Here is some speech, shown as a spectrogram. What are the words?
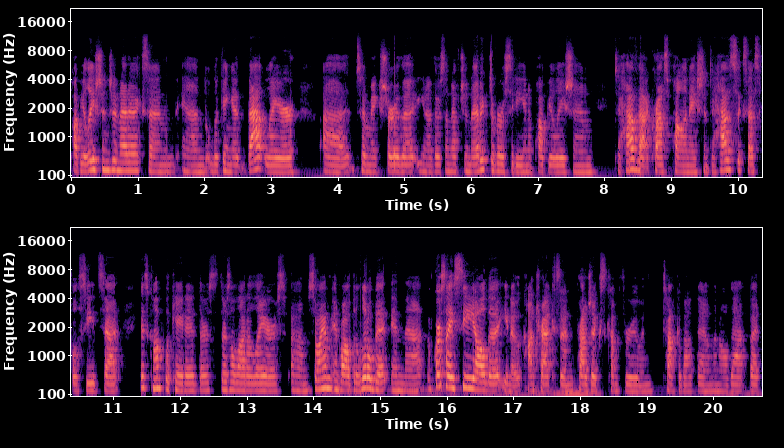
population genetics and, and looking at that layer uh, to make sure that you know there's enough genetic diversity in a population to have that cross pollination to have successful seed set is complicated. There's there's a lot of layers. Um, so i'm involved a little bit in that. Of course i see all the you know contracts and projects come through and talk about them and all that but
